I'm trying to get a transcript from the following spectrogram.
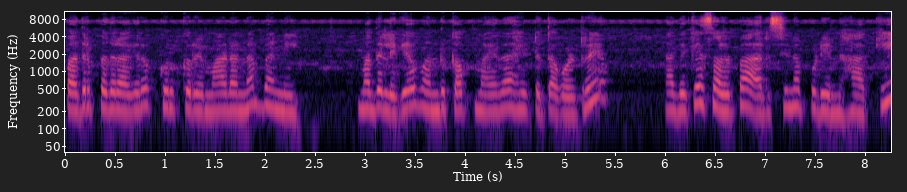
ಪದ್ರ ಪದರ ಆಗಿರೋ ಕುರ್ಕುರೆ ಮಾಡೋಣ ಬನ್ನಿ. ಮೊದಲಿಗೆ ಒಂದು ಕಪ್ ಮೈದಾ ಹಿಟ್ಟು ತಗೊಳ್ರಿ. ಅದಕ್ಕೆ ಸ್ವಲ್ಪ ಅರಿಶಿನ ಪುಡಿನ ಹಾಕಿ,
